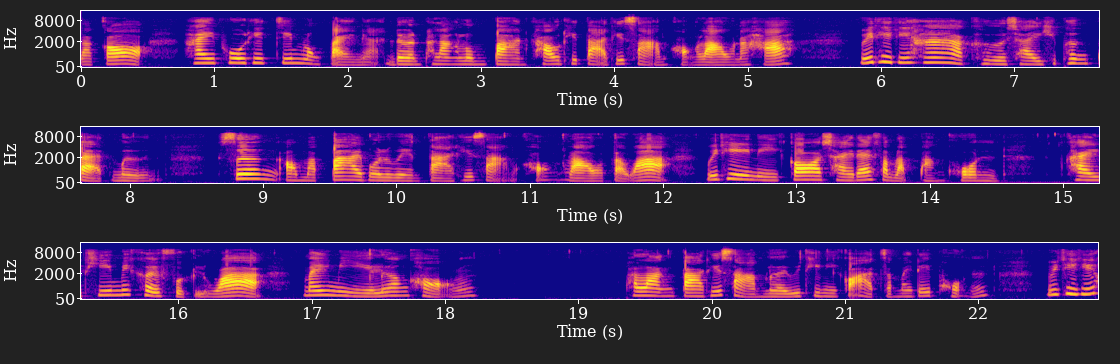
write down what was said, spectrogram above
แล้วก็ ให้ผู้ที่จิ้มลงไปเนี่ยเดินพลังลมปานเข้าที่ตาที่ 3 ของเรานะคะ วิธีที่ 5 คือใช้ขี้ผึ้ง80,000 ซึ่งเอามาป้ายบริเวณตาที่ 3 ของเรา แต่ว่าวิธีนี้ก็ใช้ได้สำหรับบางคน ใครที่ไม่เคยฝึกหรือว่าไม่มีเรื่องของพลังตาที่ 3 เลยวิธีนี้ก็อาจจะไม่ได้ผล วิธีที่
